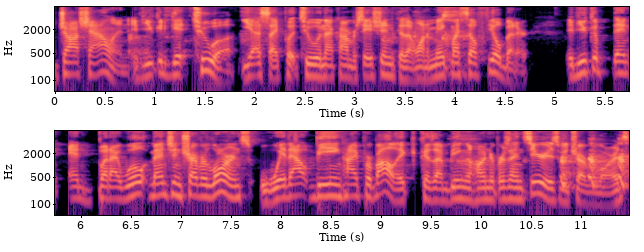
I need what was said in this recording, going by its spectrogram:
Josh Allen, if you could get Tua, yes, I put Tua in that conversation because I want to make myself feel better. If you could, and, and but I will mention Trevor Lawrence without being hyperbolic because I'm being 100% serious with Trevor Lawrence.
